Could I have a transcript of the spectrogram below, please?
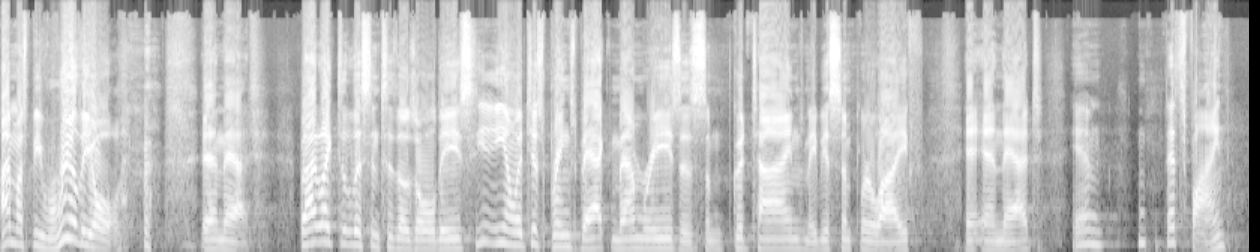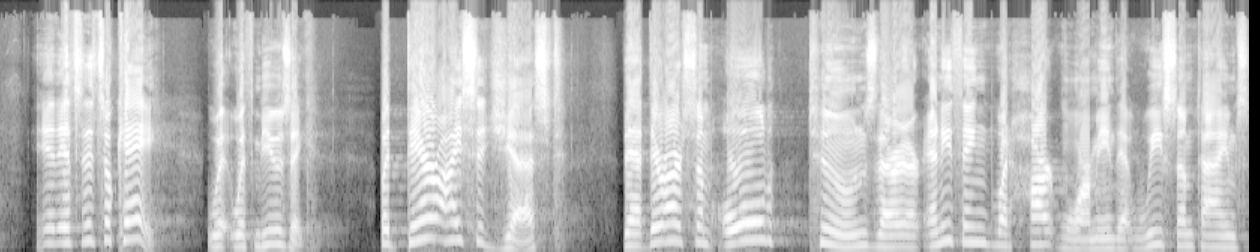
I must be really old in that. But I like to listen to those oldies. You know, it just brings back memories of some good times, maybe a simpler life, and, and that. And that's fine. It, it's, it's okay with, with music. But dare I suggest that there are some old tunes that are anything but heartwarming that we sometimes,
